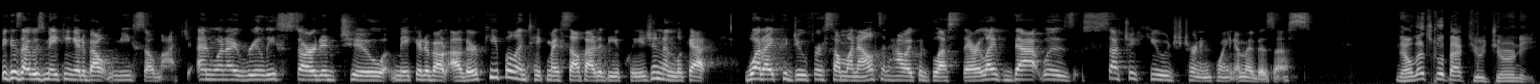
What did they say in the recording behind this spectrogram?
because I was making it about me so much. And when I really started to make it about other people and take myself out of the equation and look at what I could do for someone else and how I could bless their life, that was such a huge turning point in my business. Now, let's go back to your journey.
